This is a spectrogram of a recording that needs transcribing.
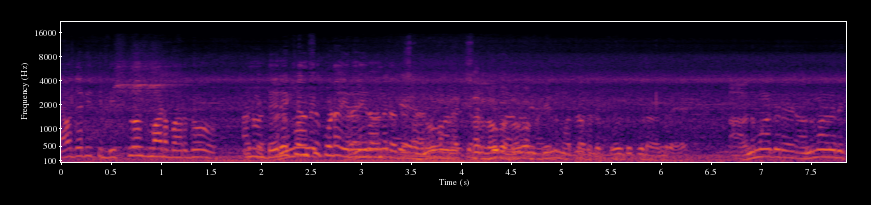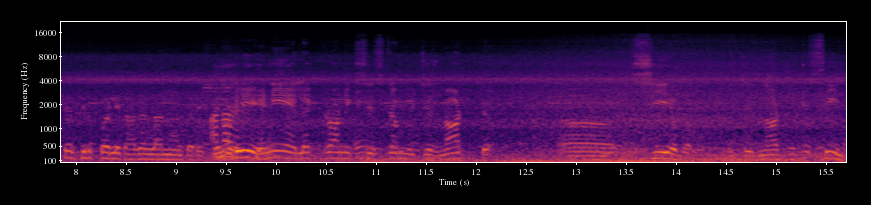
ಯಾವುದೇ ರೀತಿ ಡಿಸ್ಕ್ಲೋಸ್ ಮಾಡಬಾರ್ದು ಅನ್ನೋ ಡೈರೆಕ್ಷನ್ಸ್ ಕೂಡ ಇರೋದು ಕೋರ್ಟ್ ಕೂಡ ಅಂದ್ರೆ ಆ ಅನುಮಾನದ ಅನುಮಾನದ ರೀತಿಯಲ್ಲಿ ತೀರ್ಪು ಕೊಡ್ಲಿಕ್ಕೆ ಆಗಲ್ಲ ಅನ್ನುವಂಥ ರೀತಿ. Any electronic system which is not seeable which is not seen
